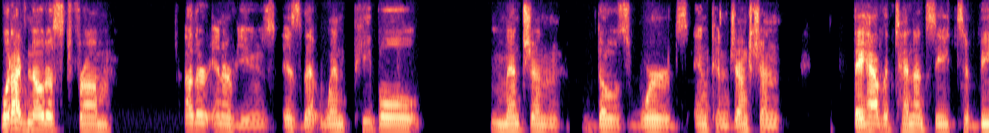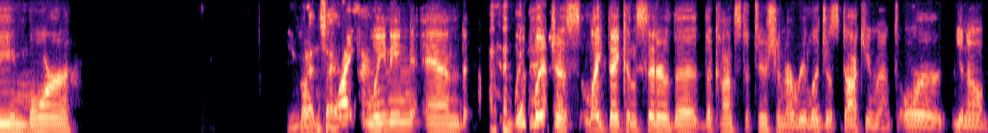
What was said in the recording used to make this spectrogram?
what I've noticed from other interviews is that when people mention those words in conjunction, they have a tendency to be more You can go ahead and say right leaning and religious, like they consider the, the Constitution a religious document or, you know,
